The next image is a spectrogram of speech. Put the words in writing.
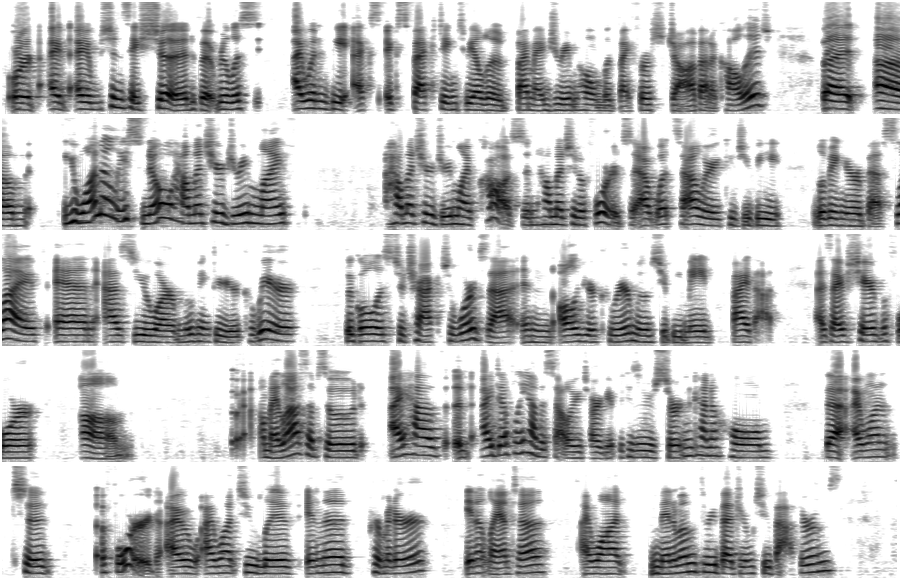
or i, I shouldn't say should but realistic i wouldn't be ex- expecting to be able to buy my dream home with my first job out of college. But um, you want to at least know how much your dream life how much your dream life costs and how much it affords at what salary could you be living your best life and as you are moving through your career the goal is to track towards that and all of your career moves should be made by that. As i've shared before um, on my last episode i have i definitely have a salary target because there's a certain kind of home that i want to afford. I, I want to live in the perimeter in Atlanta. I want minimum three bedroom, two bathrooms.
